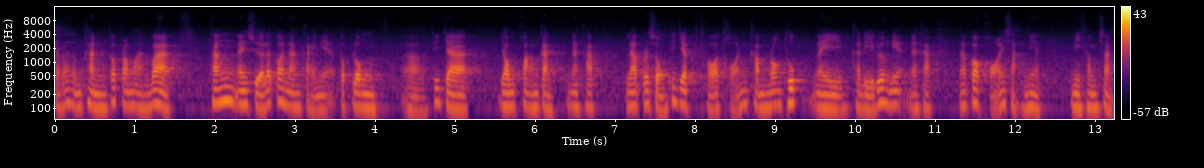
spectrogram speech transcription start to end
สาระสำคัญก็ประมาณว่าทั้งนายเสือและก็นางไก่เนี่ยตกลงที่จะยอมความกันนะครับ แล้วประสงค์ที่จะถอถอนคำร้องทุกข์ในคดีเรื่องนี้นะครับ แล้วก็ขอให้ศาลเนี่ยมีคำสั่ง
